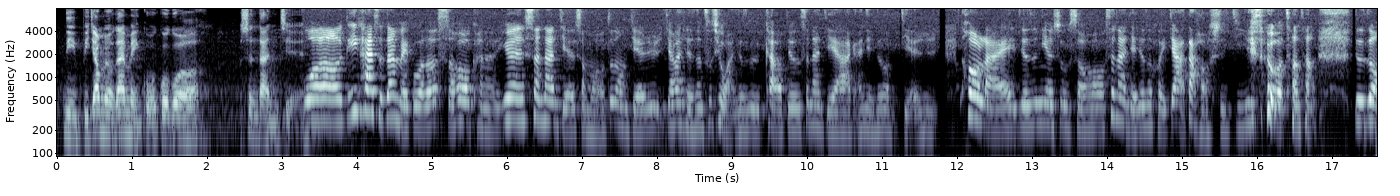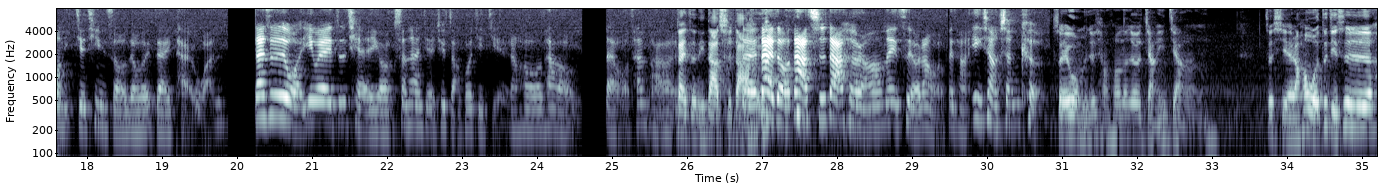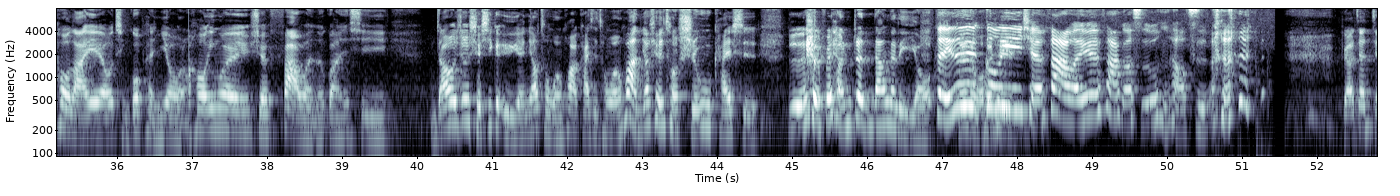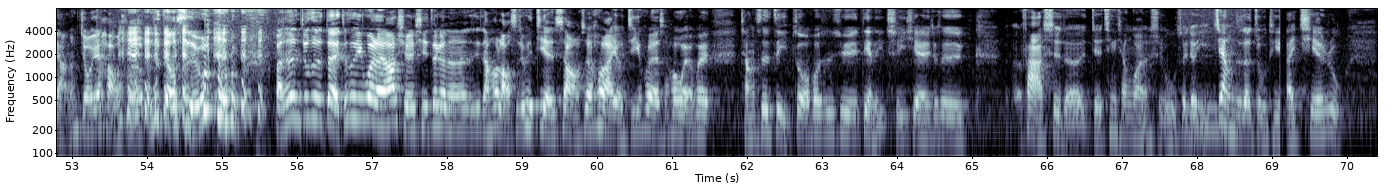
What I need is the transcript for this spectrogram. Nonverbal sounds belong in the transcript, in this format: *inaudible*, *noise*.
你比较没有在美国过过圣诞节，我一开始在美国的时候，可能因为圣诞节什么这种节日，交换学生出去玩就是靠就是圣诞节啊、感恩节这种节日。后来就是念书时候，圣诞节就是回家大好时机，*laughs* 所以我常常 *laughs* 就是这种节庆的时候就会在台湾。但是我因为之前有圣诞节去找过姐姐，然后她有带我参访，带着你大吃大喝对，喝，带着我大吃大喝，然后那一次有让我非常印象深刻。所以我们就想说，那就讲一讲这些。然后我自己是后来也有请过朋友，然后因为学法文的关系。你知道，就学习一个语言，你要从文化开始，从文化你要先从食物开始，就是非常正当的理由。对，就是故意选法文，因为法国食物很好吃。*laughs* 不要这样讲，酒也好喝，不是只有食物。*laughs* 反正就是对，就是因为了要学习这个呢，然后老师就会介绍，所以后来有机会的时候，我也会尝试自己做，或是去店里吃一些就是呃法式的节庆相关的食物，所以就以这样子的主题来切入。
